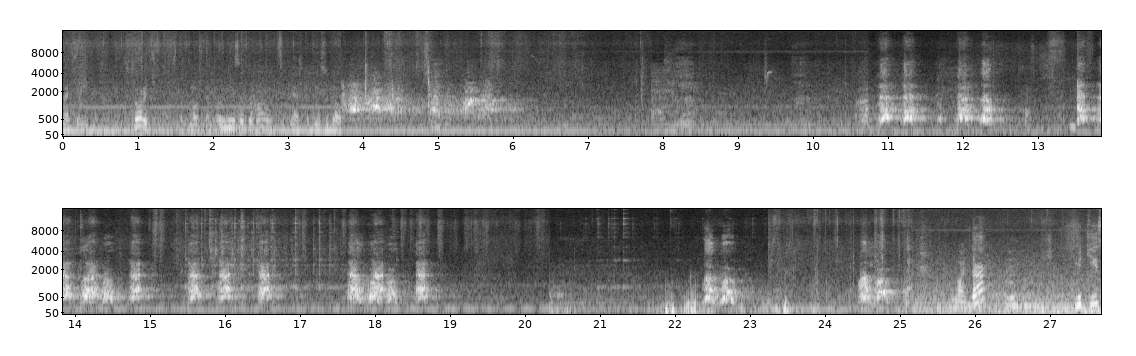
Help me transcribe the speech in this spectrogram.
Давайте шторочку, чтобы можно было. Не задавала? Да, чтобы не сюда. Лайк. Да? Метис.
